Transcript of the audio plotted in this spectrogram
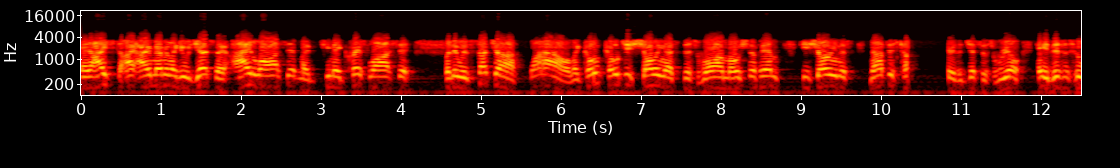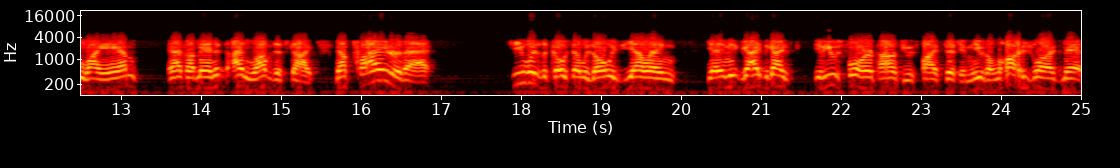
and I I remember like it was yesterday. I lost it. My teammate Chris lost it. But it was such a wow! Like coach, is showing us this raw emotion of him. He's showing this not this is just this real. Hey, this is who I am. And I thought, man, I love this guy. Now, prior to that, he was the coach that was always yelling. Yeah, and the guy, the guy, if he was 400 pounds, he was 550. I mean, he was a large, large man.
